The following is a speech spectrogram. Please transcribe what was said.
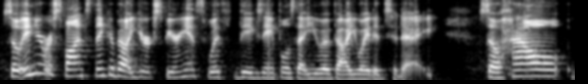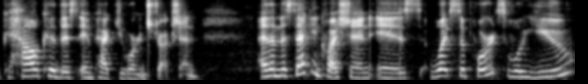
So in your response, think about your experience with the examples that you evaluated today. So how, how could this impact your instruction? And then the second question is what supports will you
